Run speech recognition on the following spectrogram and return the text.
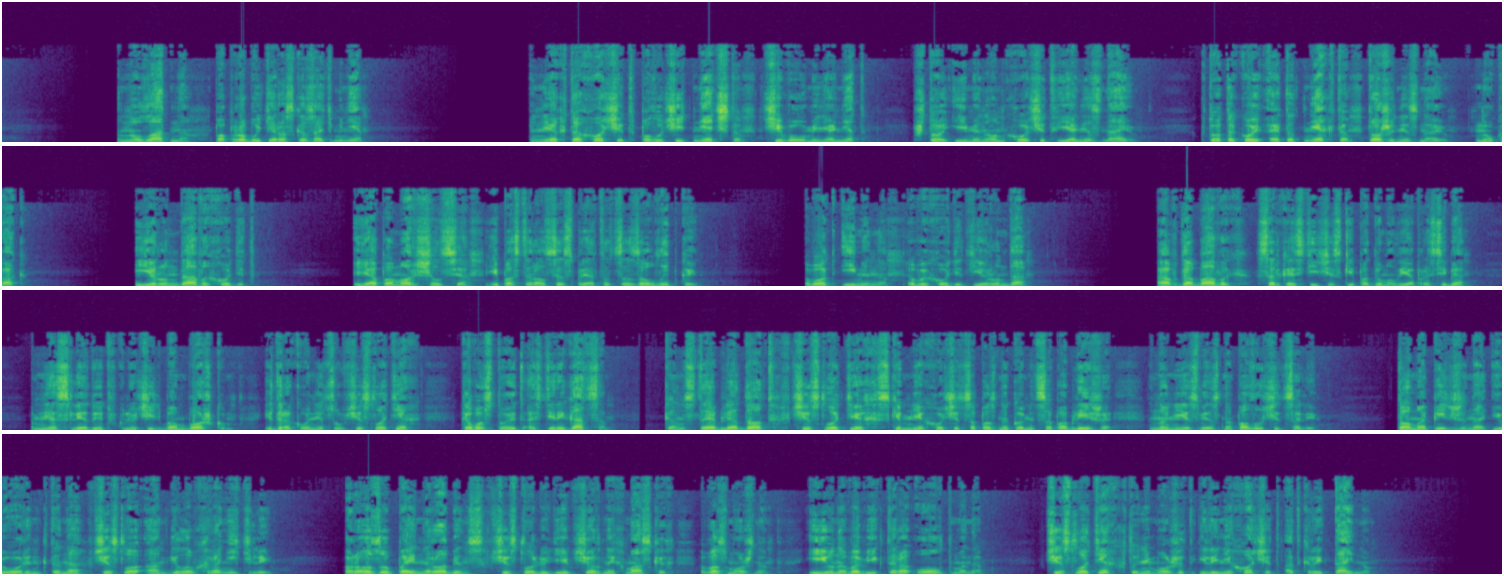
«Ну ладно, попробуйте рассказать мне». «Некто хочет получить нечто, чего у меня нет. Что именно он хочет, я не знаю. Кто такой этот некто, тоже не знаю. Ну как?» «Ерунда выходит». Я поморщился и постарался спрятаться за улыбкой. «Вот именно, выходит ерунда». А вдобавок, саркастически подумал я про себя, мне следует включить бомбошку и драконицу в число тех, кого стоит остерегаться. Констебля Дот в число тех, с кем мне хочется познакомиться поближе, но неизвестно, получится ли. Тома Пиджина и Орингтона в число ангелов-хранителей. Розу Пейн Робинс в число людей в черных масках, возможно, и юного Виктора Уолтмана в число тех, кто не может или не хочет открыть тайну.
